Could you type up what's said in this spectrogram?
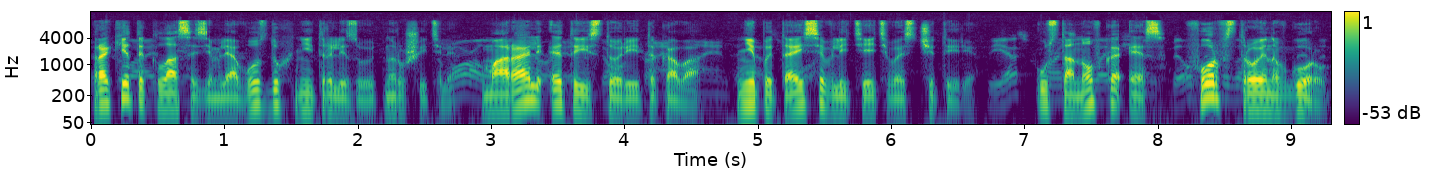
Ракеты класса Земля-воздух нейтрализуют нарушителя. Мораль этой истории такова. Не пытайся влететь в С-4. Установка С. Фор встроена в гору,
